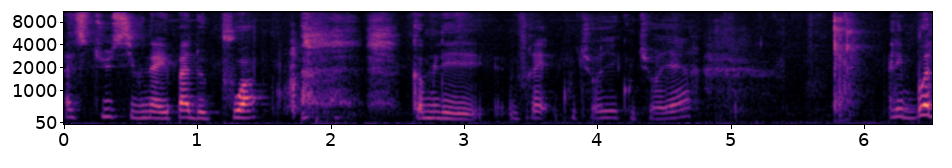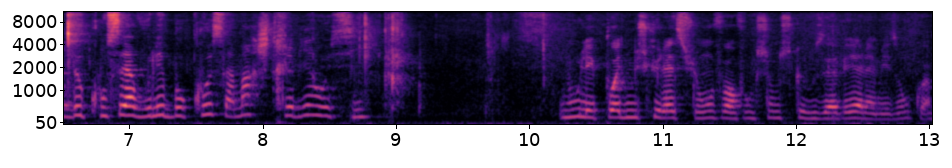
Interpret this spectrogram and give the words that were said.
astuce si vous n'avez pas de poids, comme les vrais couturiers et couturières. Les boîtes de conserve ou les bocaux, ça marche très bien aussi. Ou les poids de musculation, enfin en fonction de ce que vous avez à la maison quoi.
